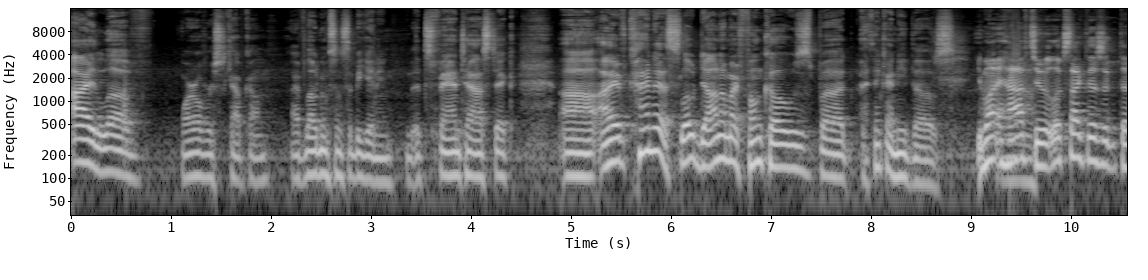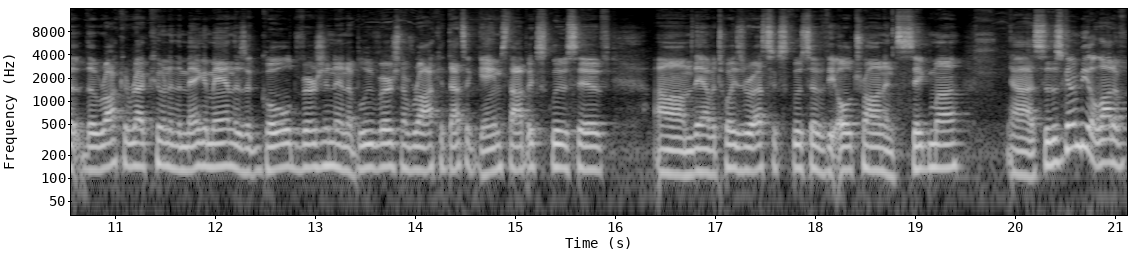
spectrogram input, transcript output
I love Marvel vs. Capcom. I've loved them since the beginning. It's fantastic. Uh, I've kind of slowed down on my Funkos, but I think I need those. You might have to. It looks like there's a, the the Rocket Raccoon and the Mega Man. There's a gold version and a blue version of Rocket. That's a GameStop exclusive. Um, they have a Toys R Us exclusive, the Ultron and Sigma. Uh, so there's going to be a lot of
